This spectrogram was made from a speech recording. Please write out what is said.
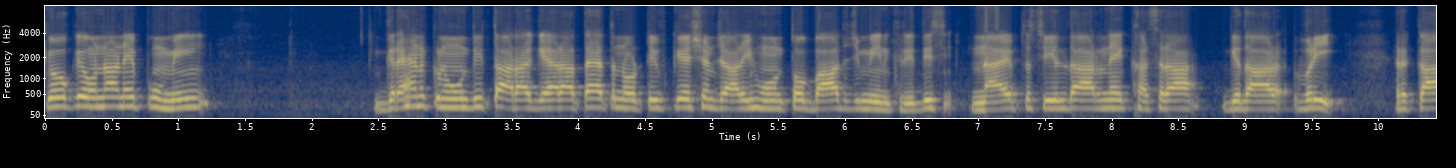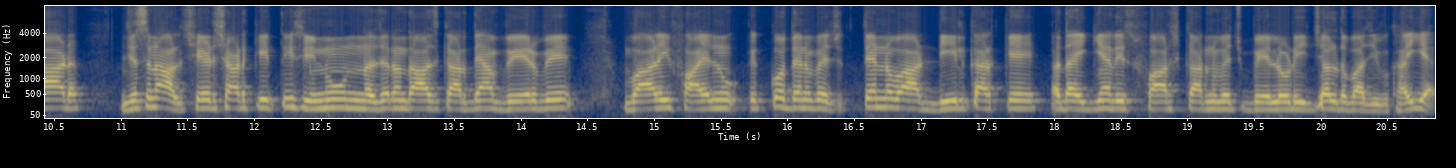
ਕਿਉਂਕਿ ਉਹਨਾਂ ਨੇ ਭੂਮੀ ਗ੍ਰਹਿਣ ਕਾਨੂੰਨ ਦੀ ਧਾਰਾ 11 ਤਹਿਤ ਨੋਟੀਫਿਕੇਸ਼ਨ ਜਾਰੀ ਹੋਣ ਤੋਂ ਬਾਅਦ ਜ਼ਮੀਨ ਖਰੀਦੀ ਸੀ। ਨਾਇਬ ਤਹਿਸੀਲਦਾਰ ਨੇ ਖਸਰਾ ਗਿਦਾਵਰੀ ਰਿਕਾਰਡ ਜਿਸ ਨਾਲ ਛੇੜਛਾੜ ਕੀਤੀ ਸੀ। ਨੂੰ ਨਜ਼ਰਅੰਦਾਜ਼ ਕਰਦਿਆਂ ਵੇਰਵੇ ਵਾਲੀ ਫਾਈਲ ਨੂੰ ਇੱਕੋ ਦਿਨ ਵਿੱਚ ਤਿੰਨ ਵਾਰ ਡੀਲ ਕਰਕੇ ਅਦਾਇਗੀਆਂ ਦੀ ਸਿਫਾਰਿਸ਼ ਕਰਨ ਵਿੱਚ ਬੇਲੋੜੀ ਜਲਦਬਾਜ਼ੀ ਵਿਖਾਈ ਹੈ।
